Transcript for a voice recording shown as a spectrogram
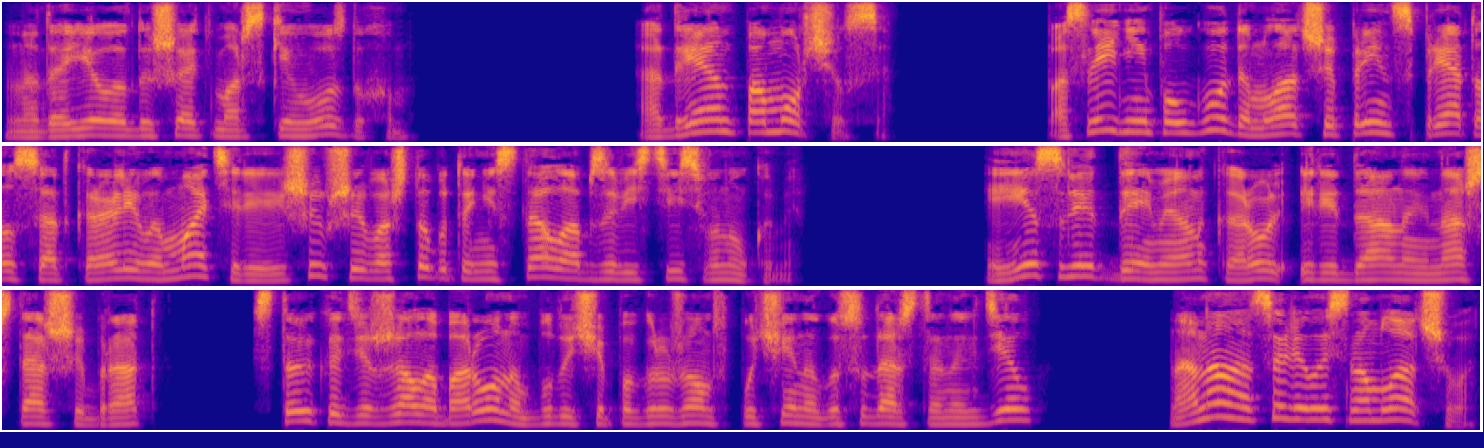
«Надоело дышать морским воздухом?» Адриан поморщился. Последние полгода младший принц прятался от королевы-матери, решившей во что бы то ни стало обзавестись внуками. И если Демиан, король Иридана и наш старший брат, стойко держал оборону, будучи погружен в пучину государственных дел, она нацелилась на младшего,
